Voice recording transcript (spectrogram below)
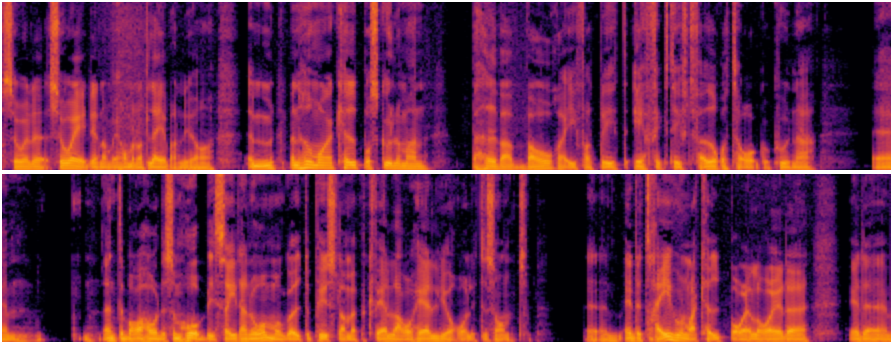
Så är det, så är det när vi har med något levande att göra. Men hur många kupor skulle man behöva vara i för att bli ett effektivt företag och kunna eh, inte bara ha det som hobby sidan om och gå ut och pyssla med på kvällar och helger och lite sånt. Eh, är det 300 kupor eller är det, är det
